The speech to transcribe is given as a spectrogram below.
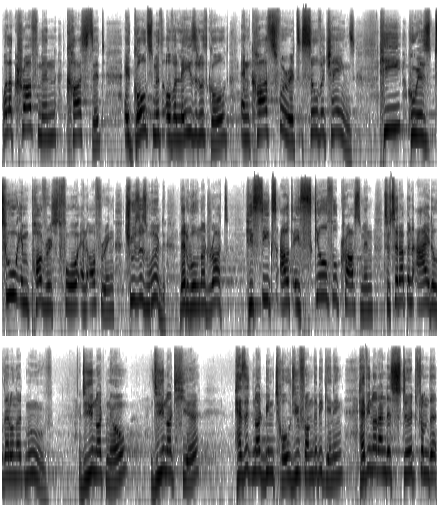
Well, a craftsman casts it, a goldsmith overlays it with gold and casts for it silver chains. He who is too impoverished for an offering chooses wood that will not rot. He seeks out a skillful craftsman to set up an idol that will not move. Do you not know? Do you not hear? Has it not been told you from the beginning? Have you not understood from the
